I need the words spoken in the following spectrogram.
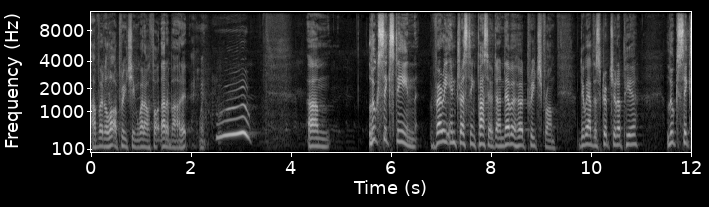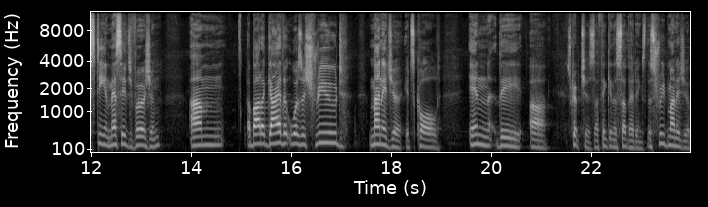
I've heard a lot of preaching where I thought that about it. Went, um, Luke 16, very interesting passage I've never heard preached from. Do we have the scripture up here? Luke 16, message version, um, about a guy that was a shrewd manager, it's called, in the uh, scriptures, I think in the subheadings. The shrewd manager.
